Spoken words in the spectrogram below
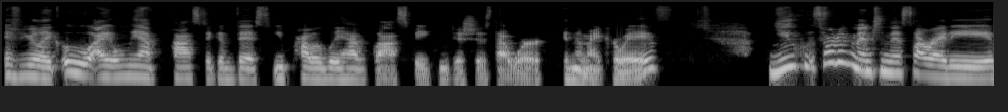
if you're like, oh, I only have plastic of this, you probably have glass baking dishes that work in the microwave. You sort of mentioned this already,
